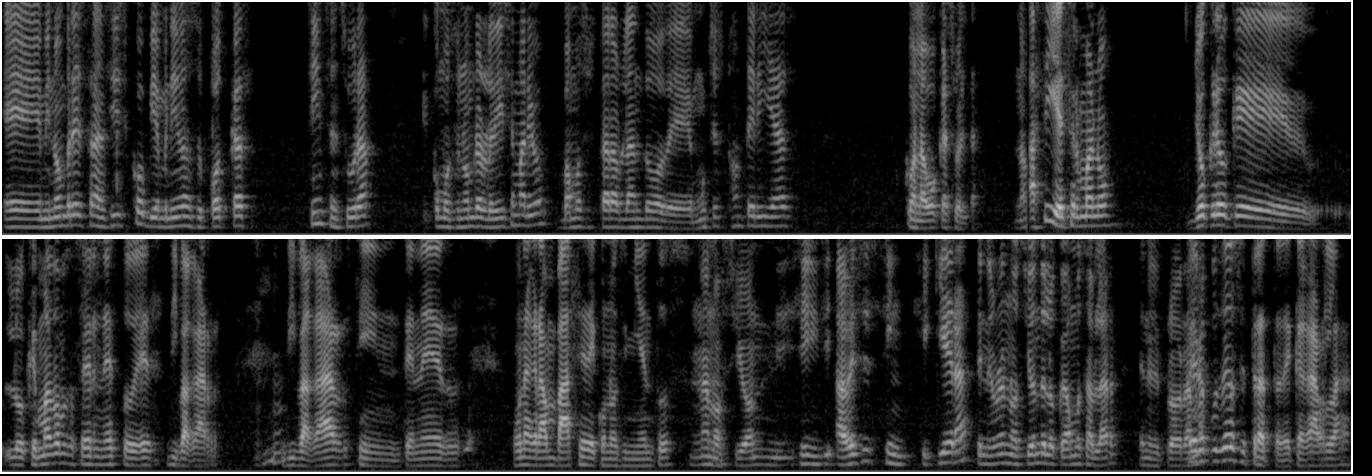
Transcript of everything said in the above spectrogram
Eh, mi nombre es Francisco, bienvenidos a su podcast Sin Censura. Como su nombre lo dice Mario, vamos a estar hablando de muchas tonterías con la boca suelta. ¿no? Así es, hermano. Yo creo que lo que más vamos a hacer en esto es divagar. Divagar sin tener una gran base de conocimientos. Una noción, sí, sí, a veces sin siquiera tener una noción de lo que vamos a hablar en el programa. Pero pues de eso se trata, de cagarla,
